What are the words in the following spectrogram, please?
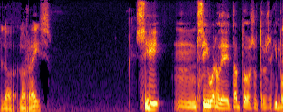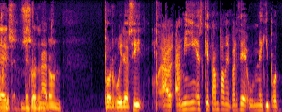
Lo- los Reyes. Sí, mm, sí, bueno, de tantos otros equipos De- que de sonaron por Wheeler, sí. A, a mí es que Tampa me parece un equipo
